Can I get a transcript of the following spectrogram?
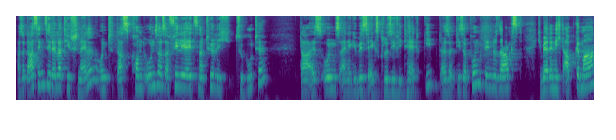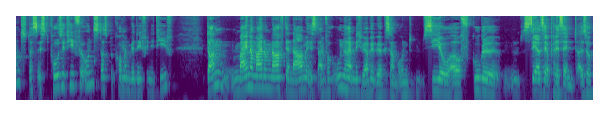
Also da sind sie relativ schnell und das kommt uns als Affiliates natürlich zugute, da es uns eine gewisse Exklusivität gibt. Also dieser Punkt, den du sagst, ich werde nicht abgemahnt, das ist positiv für uns, das bekommen ja. wir definitiv. Dann meiner Meinung nach, der Name ist einfach unheimlich werbewirksam und SEO auf Google sehr, sehr präsent. Also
